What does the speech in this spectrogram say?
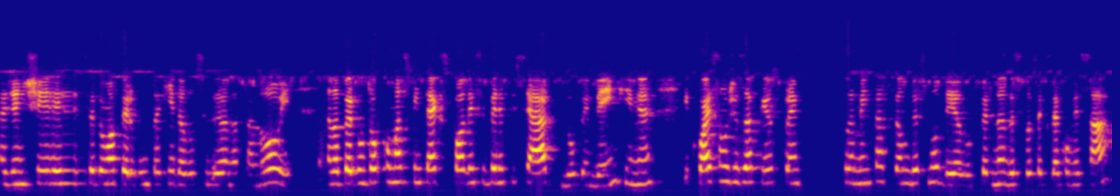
A gente recebeu uma pergunta aqui da Luciana Sanoui. Ela perguntou como as fintechs podem se beneficiar do Open Banking, né? E quais são os desafios para a implementação desse modelo. Fernanda, se você quiser começar.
